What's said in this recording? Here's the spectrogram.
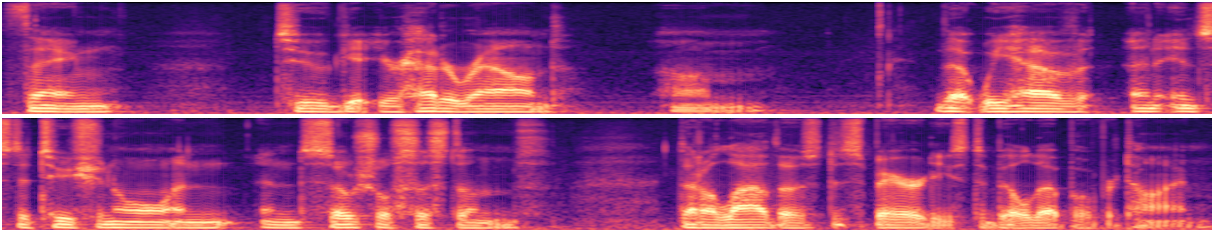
thing to get your head around um, that we have an institutional and, and social systems that allow those disparities to build up over time.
